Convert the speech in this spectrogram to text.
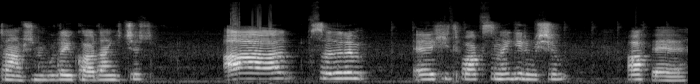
Tamam şimdi burada yukarıdan gideceğiz. Aa sanırım e, hitbox'ına girmişim. Ah be.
